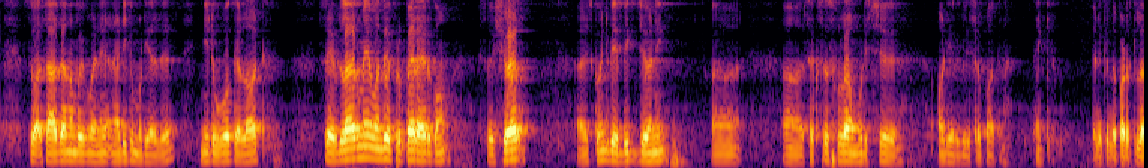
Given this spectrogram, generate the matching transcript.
ஸோ சாதாரண போய் நடிக்க முடியாது. Need to work a lot lot so எல்லாருமே வந்து ப்ரிப்பேர் ஆகிருக்கோம் so sure it's going to be a big journey சக்ஸஸ்ஃபுல்லாக முடித்து ஆடியோ ரிலீஸில் பார்க்குறேன். தேங்க்யூ எனக்கு இந்த படத்தில்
